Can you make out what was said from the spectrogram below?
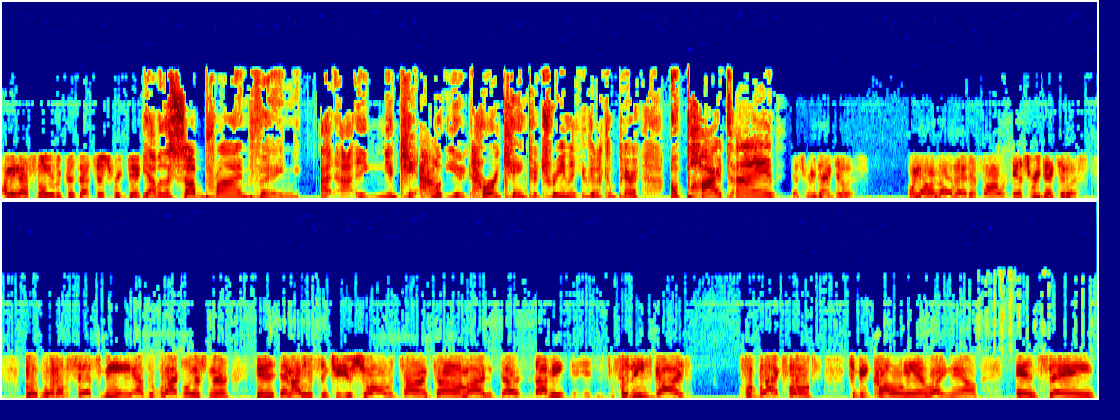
I mean, that's ludicrous. That's just ridiculous. Yeah, but the subprime thing, I, I, you can't, how, you, Hurricane Katrina, you're going to compare apartheid? It's ridiculous. We all know that. It's all it's ridiculous. But what upsets me as a black listener, is, and I listen to your show all the time, Tom. I, I, I mean, for these guys, for black folks to be calling in right now and saying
